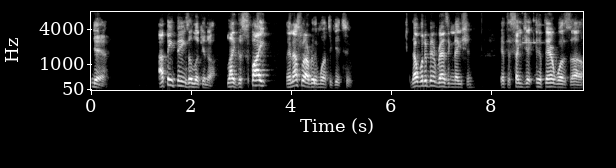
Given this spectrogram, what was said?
yeah, I think things are looking up. Like despite, and that's what I really want to get to. That would have been resignation if the CJ, if there was uh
